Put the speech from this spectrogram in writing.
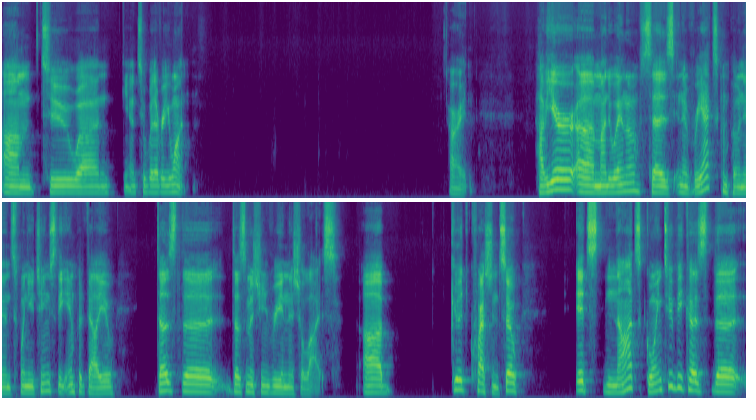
um, to uh, you know to whatever you want. All right. Javier uh, Madueno says in a React component, when you change the input value, does the does the machine reinitialize? Uh, good question. So it's not going to because the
